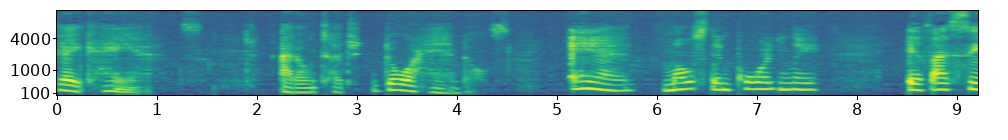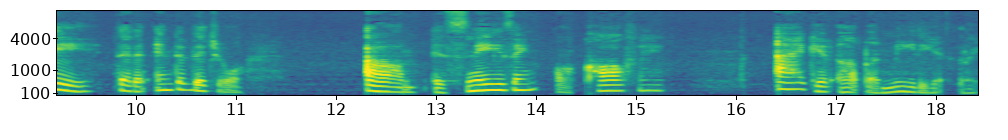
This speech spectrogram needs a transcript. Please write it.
shake hands. I don't touch door handles. And most importantly, if I see that an individual um, is sneezing or coughing, I get up immediately.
